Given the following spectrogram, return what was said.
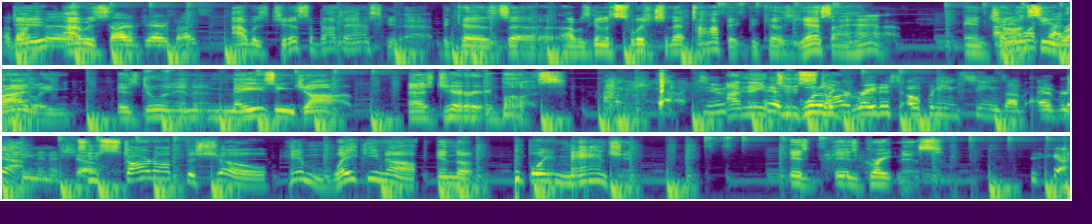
about Dude, the, I the was- start of Jerry Buss? I was just about to ask you that because uh, I was going to switch to that topic because yes, I have, and John C. night. Reilly is doing an amazing job as Jerry Buss. Dude, I mean, it's one of the greatest opening scenes I've ever Yeah, seen in a show. To start off the show, him waking up in the boy mansion is is greatness. Yeah.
